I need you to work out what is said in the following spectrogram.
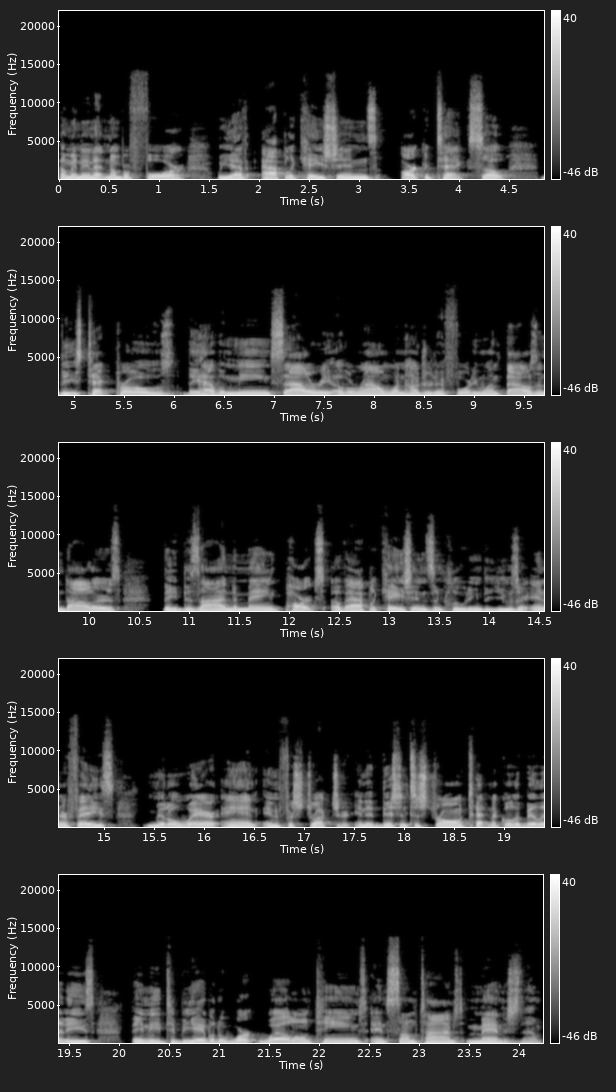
Coming in at number four, we have applications architects. So these tech pros, they have a mean salary of around $141,000. They design the main parts of applications, including the user interface, middleware, and infrastructure. In addition to strong technical abilities, they need to be able to work well on teams and sometimes manage them.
